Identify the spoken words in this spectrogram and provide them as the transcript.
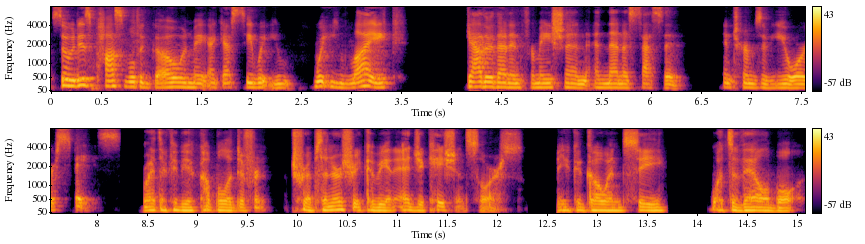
So it is possible to go and make, I guess, see what you what you like, gather that information, and then assess it in terms of your space. Right, there could be a couple of different trips. A nursery could be an education source. You could go and see what's available,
